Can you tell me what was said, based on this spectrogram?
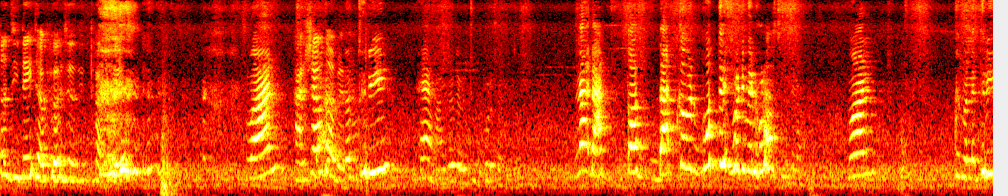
তো জিতেই যাবে ও যদি থাকে। ওয়ান হাসাও যাবে না থ্রি হ্যাঁ হাসা যাবে চুপ করে থাকতো। না দাঁত তোর দাঁত কবে? বত্রিশ ফটি বের করে আসছে না। ওয়ান মানে থ্রি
